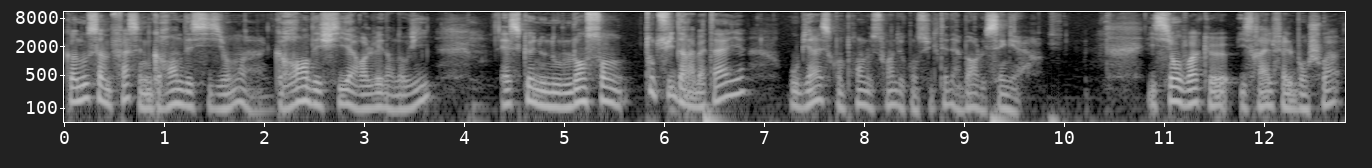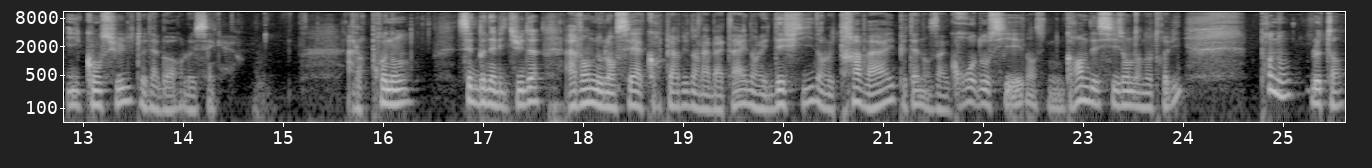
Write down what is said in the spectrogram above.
quand nous sommes face à une grande décision, un grand défi à relever dans nos vies, est-ce que nous nous lançons tout de suite dans la bataille ou bien est-ce qu'on prend le soin de consulter d'abord le Seigneur? Ici on voit que Israël fait le bon choix, il consulte d'abord le Seigneur. Alors prenons cette bonne habitude avant de nous lancer à corps perdu dans la bataille, dans les défis, dans le travail, peut-être dans un gros dossier, dans une grande décision dans notre vie. Prenons le temps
